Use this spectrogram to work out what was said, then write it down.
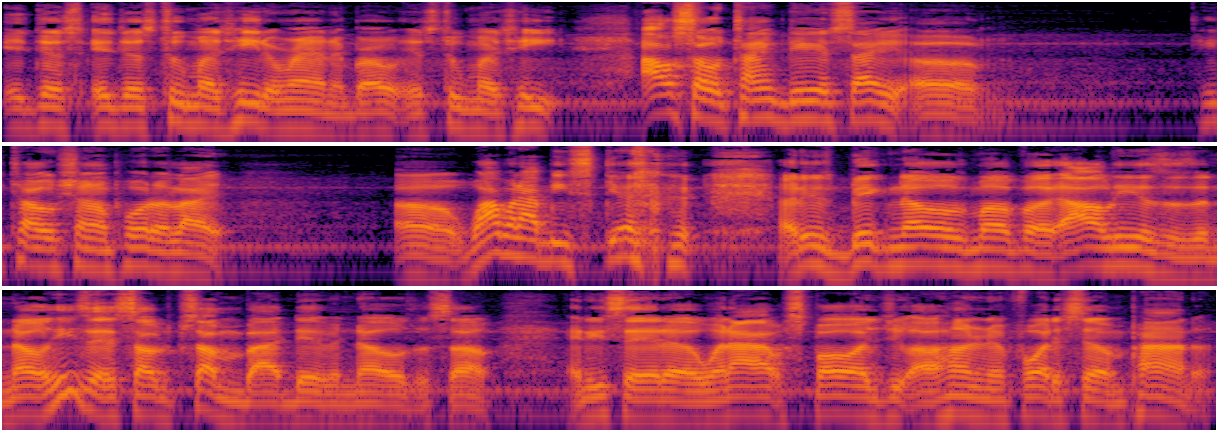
it just it just too much heat around it, bro. It's too much heat. Also, Tank did say, um, he told Shawn Porter like, uh, why would I be scared of this big nose motherfucker? All he is is a nose. He said something, something about Devin nose or something. And he said, uh, when I spoiled you a 147 pounder.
